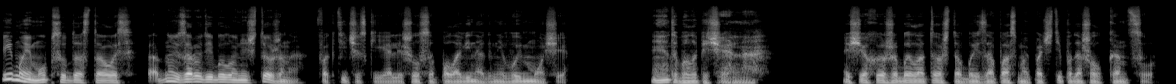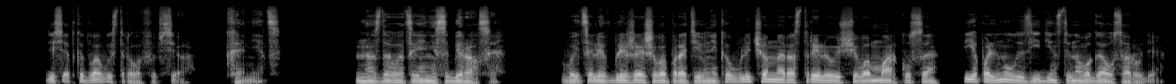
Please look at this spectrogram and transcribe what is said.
и моему псу досталось. Одно из орудий было уничтожено. Фактически я лишился половины огневой мощи. И это было печально. Еще хуже было то, что боезапас мой почти подошел к концу. Десятка-два выстрелов и все. Конец. Но сдаваться я не собирался. Выцелив ближайшего противника, увлеченно расстреливающего Маркуса, я пальнул из единственного гаусс орудия.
